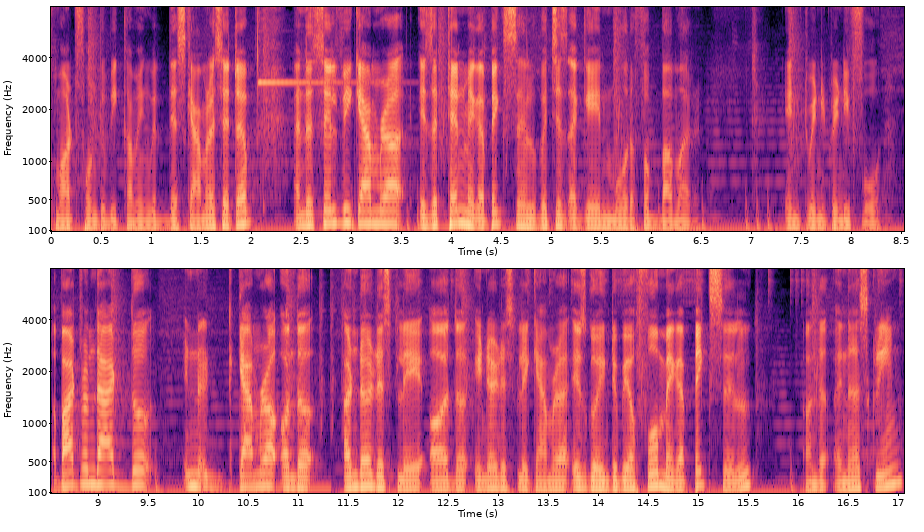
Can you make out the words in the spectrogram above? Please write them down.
smartphone to be coming with this camera setup. And the selfie camera is a 10 megapixel which is again more of a bummer in 2024 apart from that the uh, camera on the under display or the inner display camera is going to be a 4 megapixel on the inner screen.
